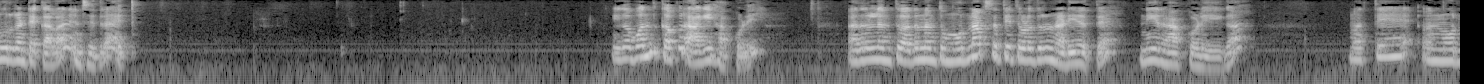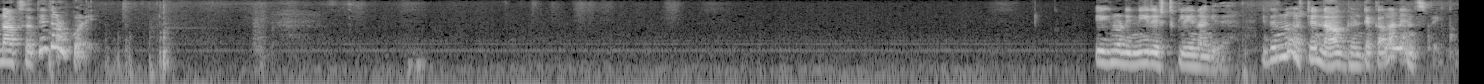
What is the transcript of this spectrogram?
ಮೂರು ಗಂಟೆ ಕಾಲ ನೆನೆಸಿದ್ರೆ ಆಯ್ತು. ಈಗ ಒಂದು ಕಪ್ ರಾಗಿ ಹಾಕೊಳ್ಳಿ. ಅದರಲ್ಲಂತೂ, ಅದನ್ನಂತೂ ಮೂರ್ನಾಲ್ಕು ಸತಿ ತೊಳೆದ್ರೂ ನಡೆಯುತ್ತೆ. ನೀರು ಹಾಕೊಳ್ಳಿ ಈಗ. ಮತ್ತೆ ಒಂದು ಮೂರ್ನಾಲ್ಕು ಸತಿ ತೊಳ್ಕೊಳ್ಳಿ. ಈಗ ನೋಡಿ ನೀರು ಎಷ್ಟು ಕ್ಲೀನ್ ಆಗಿದೆ. ಇದನ್ನು ಅಷ್ಟೇ ನಾಲ್ಕು ಗಂಟೆ ಕಾಲ ನೆನೆಸ್ಬೇಕು.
